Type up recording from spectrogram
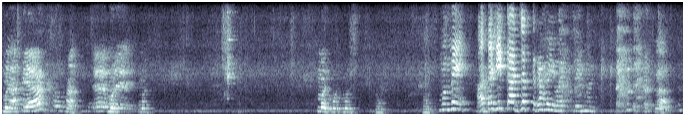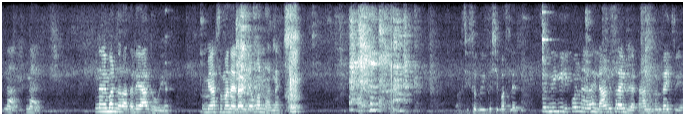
म्हण आत्या. हा. म्हण म्हण. म्हण म्हण म्हण. म्हण म्हण. मम्मी आता ही का जत्रा आहे वाटते म्हण. नाही नाही नाही. नाही म्हणणार आता. लय आगाऊ या मी असं म्हणायला लागल्यावर म्हणणार नाही. अशी सगळी कशी बसल्या ती. सगळी गेली कोण नाही राहिलं? आम्हीच राहिलो आता आम्ही पण जायचो या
